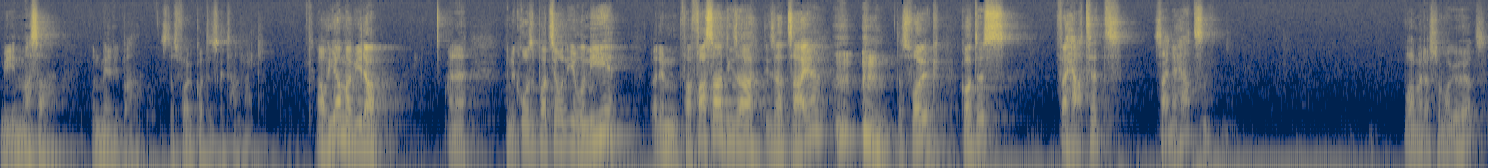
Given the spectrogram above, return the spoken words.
wie in Massa und Meribah, das das Volk Gottes getan hat. Auch hier mal wieder eine, eine große Portion Ironie bei dem Verfasser dieser, dieser Zeilen. Das Volk Gottes verhärtet seine Herzen. Wo haben wir das schon mal gehört?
